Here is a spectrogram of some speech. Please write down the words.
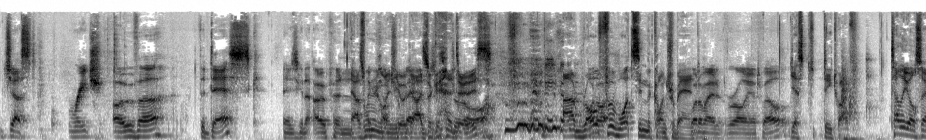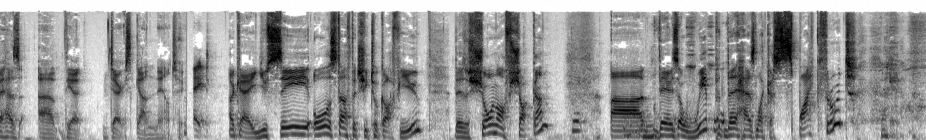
just reach over the desk. And he's going to open. I was wondering when you guys were going to do this. Uh, roll for what's in the contraband. What am I rolling? A twelve. yes, D12. Tully also has uh, the uh, Derek's gun now too. Eight. Okay, you see all the stuff that she took off you. There's a shorn off shotgun. Uh, there's a whip that has like a spike through it.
